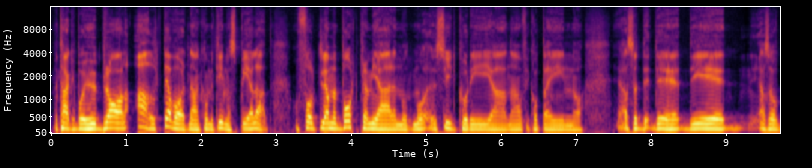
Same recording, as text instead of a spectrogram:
Med tanke på hur bra han alltid har varit när han kommit in och spelat. Och folk glömmer bort premiären mot Sydkorea när han fick hoppa in. Och, alltså det, det, det alltså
